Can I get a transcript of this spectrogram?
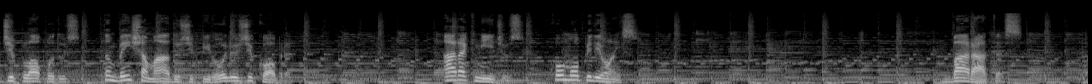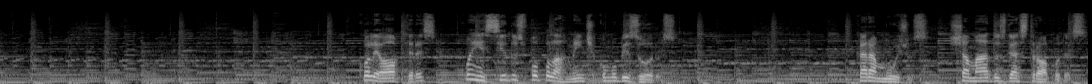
Diplópodos, também chamados de piolhos de cobra. Aracnídeos, como opiliões. Baratas. Coleópteras, conhecidos popularmente como besouros. Caramujos, chamados gastrópodas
